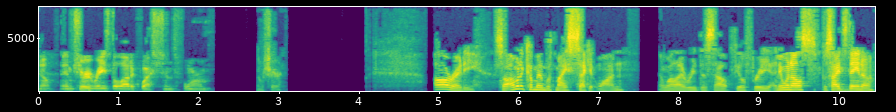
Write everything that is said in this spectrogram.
No, I'm sure it raised a lot of questions for him. I'm sure. Alrighty, so I'm going to come in with my second one, and while I read this out, feel free. Anyone else besides Dana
